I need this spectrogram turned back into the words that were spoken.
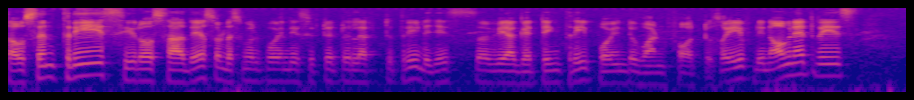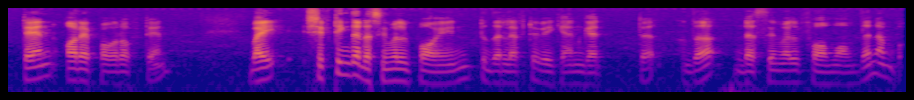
1000. Three zeros are there. So decimal point is shifted to left to three digits. So we are getting 3.142. So if denominator is 10 or a power of 10, by shifting the decimal point to the left we can get the decimal form of the number.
